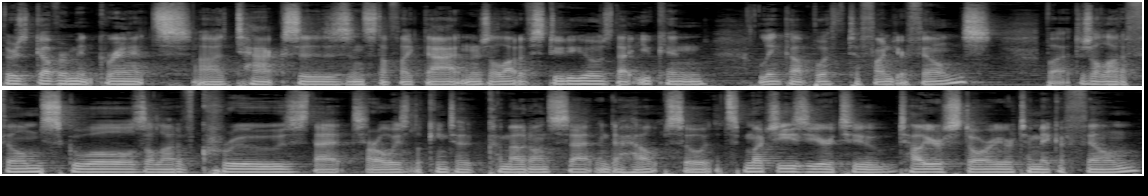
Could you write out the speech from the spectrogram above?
there's government grants, uh, taxes and stuff like that. And there's a lot of studios that you can link up with to fund your films. But there's a lot of film schools, a lot of crews that are always looking to come out on set and to help. So it's much easier to tell your story or to make a film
